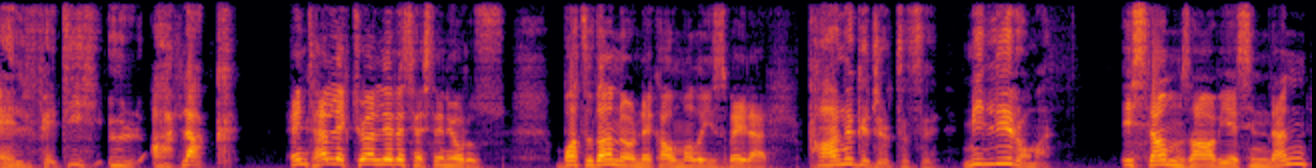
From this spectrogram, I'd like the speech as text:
El Fetih Ül Ahlak. Entelektüellere sesleniyoruz. Batıdan örnek almalıyız beyler. Kanı gıcırtısı. Milli roman. İslam zaviyesinden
